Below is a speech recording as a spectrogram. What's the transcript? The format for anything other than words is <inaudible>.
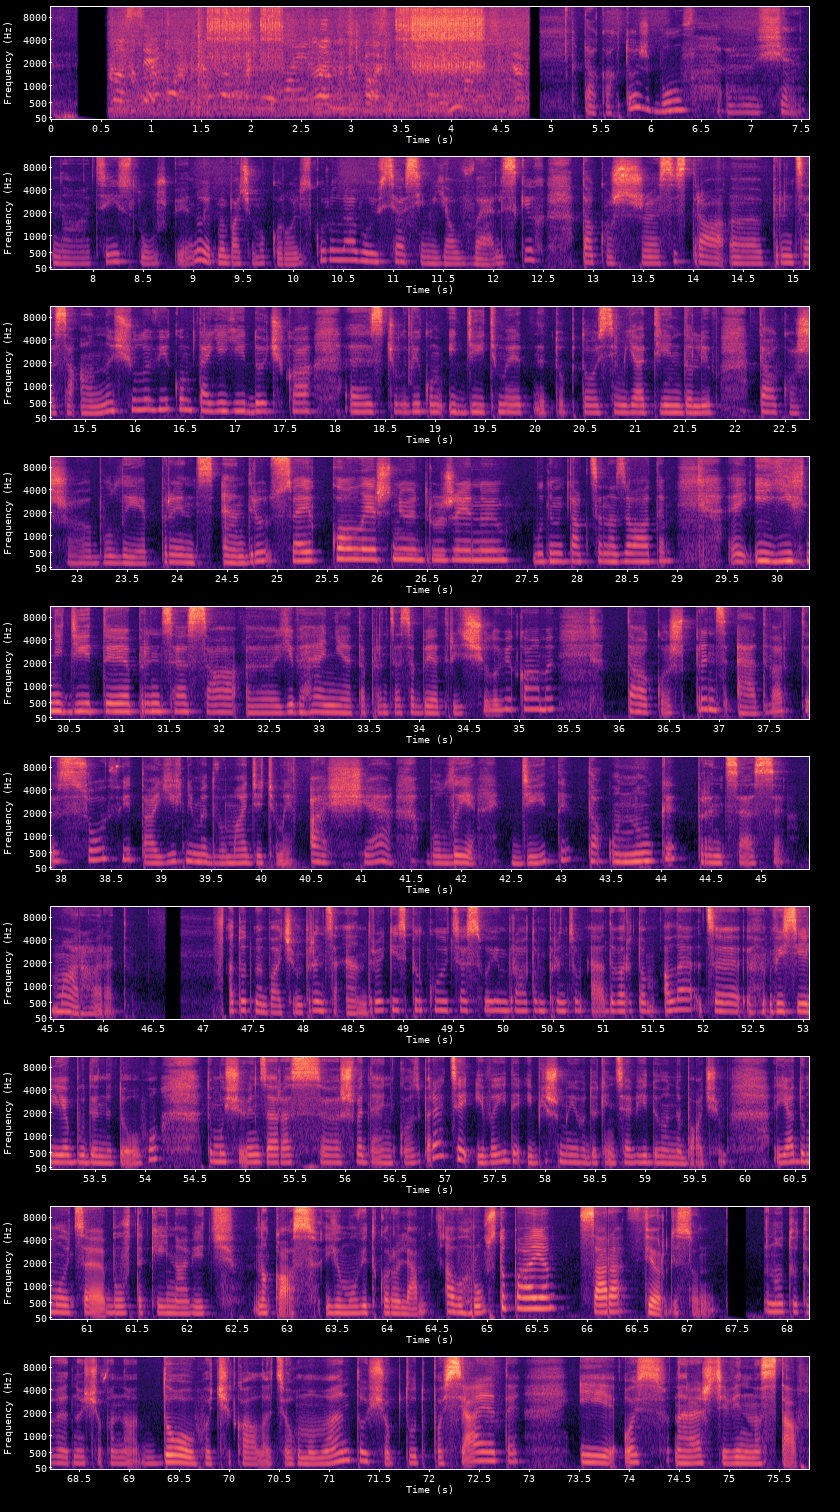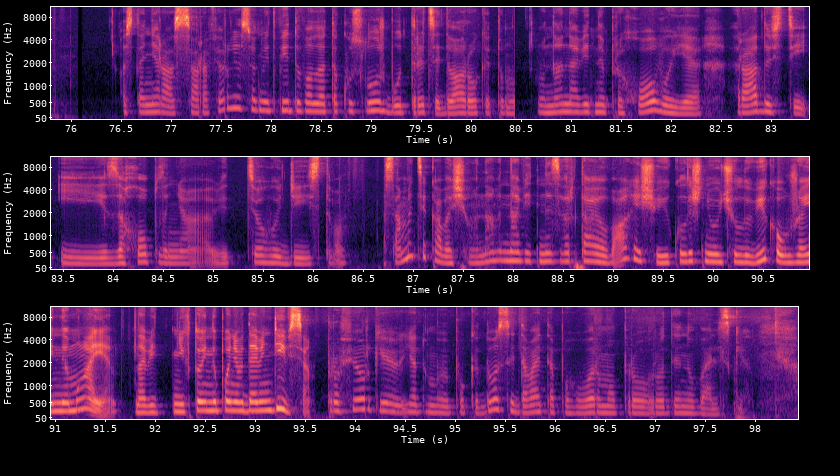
Так, а хто ж був е, ще на цій службі? Ну, як ми бачимо, король з королевою, вся сім'я Вельських, також е, сестра е, принцеса Анна з чоловіком та її дочка з чоловіком і дітьми, тобто сім'я Тіндалів. Також були принц Ендрю з своєю колишньою дружиною. Будемо так це називати. Е, І їхні діти, принцеса е, Євгенія та принцеса Беатріс з чоловіками. Також принц Едвард з Софі та їхніми двома дітьми. А ще були діти та онуки принцеси Маргарет. А тут ми бачимо принца Ендрю, який спілкується зі своїм братом, принцем Едвардом, але це <laughs> весілля буде недовго, тому що він зараз е, швиденько збереться і вийде, і більше ми його до кінця відео не бачимо. Я думаю, це був такий навіть наказ йому від короля. А в гру вступає Сара Фергюсон. Ну, тут видно, що вона довго чекала цього моменту, щоб тут посяяти. І ось нарешті він настав. Останній раз Сара Фергюсон відвідувала таку службу 32 роки тому. Вона навіть не приховує радості і захоплення від цього дійства. Саме цікаве, що вона навіть не звертає уваги, що її колишнього чоловіка вже й немає. Навіть ніхто й не поняв, де він дівся. Про Фьоргі, я думаю, поки досить. Давайте поговоримо про родину Вельських.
